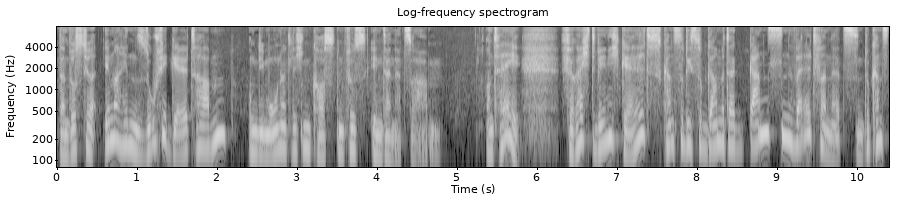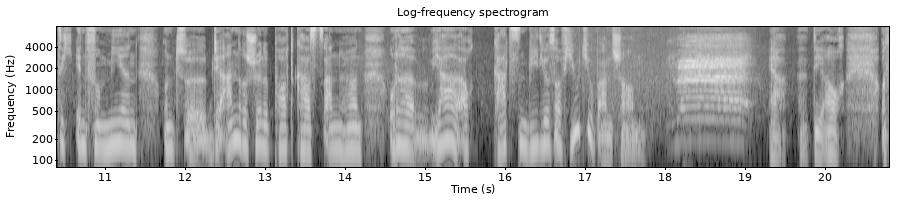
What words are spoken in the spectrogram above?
dann wirst du ja immerhin so viel Geld haben, um die monatlichen Kosten fürs Internet zu haben. Und hey, für recht wenig Geld kannst du dich sogar mit der ganzen Welt vernetzen. Du kannst dich informieren und äh, dir andere schöne Podcasts anhören oder ja, auch Katzenvideos auf YouTube anschauen. Ja, die auch. Und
